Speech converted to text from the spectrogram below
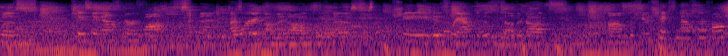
was chasing after a fox, and I worry about my dog because she is reactive to other dogs. Um, but she was chasing after a fox,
